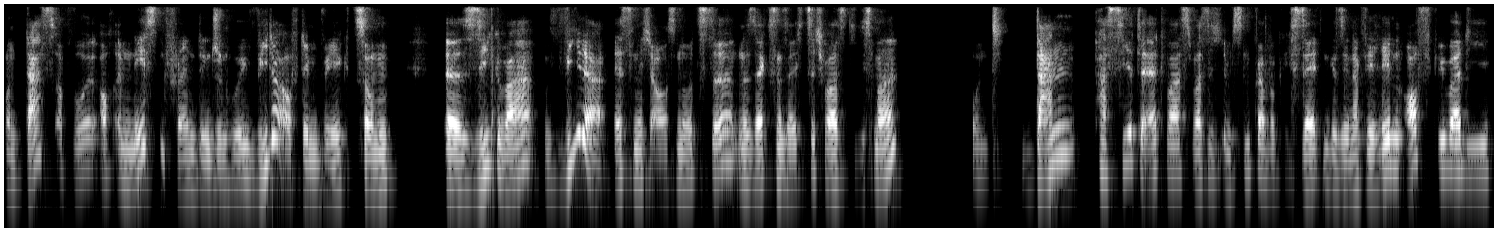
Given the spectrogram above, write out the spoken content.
Und das, obwohl auch im nächsten Frame Ding Junhui wieder auf dem Weg zum äh, Sieg war, wieder es nicht ausnutzte. Eine 66 war es diesmal. Und dann passierte etwas, was ich im Snooker wirklich selten gesehen habe. Wir reden oft über die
